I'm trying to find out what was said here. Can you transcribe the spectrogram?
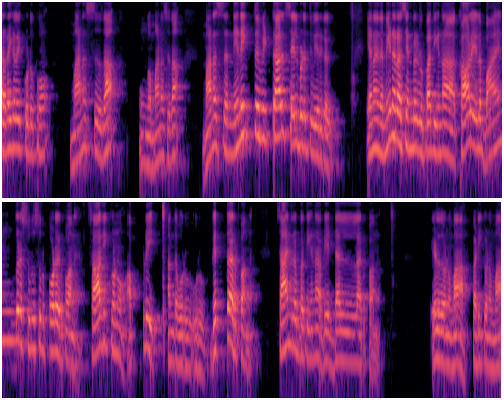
தடைகளை கொடுக்கும். மனசு தான் உங்கள் மனசு தான். மனசை நினைத்து விட்டால் செயல்படுத்துவீர்கள். ஏன்னா இந்த மீனராசி என்பர்கள் பார்த்தீங்கன்னா காலையில் பயங்கர சுறுசுறுப்போடு இருப்பாங்க. சாதிக்கணும். அப்படி அந்த ஒரு ஒரு கெத்தாக இருப்பாங்க. சாயந்தரம் பார்த்தீங்கன்னா அப்படியே டல்லாக இருப்பாங்க. எழுதணுமா? படிக்கணுமா?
